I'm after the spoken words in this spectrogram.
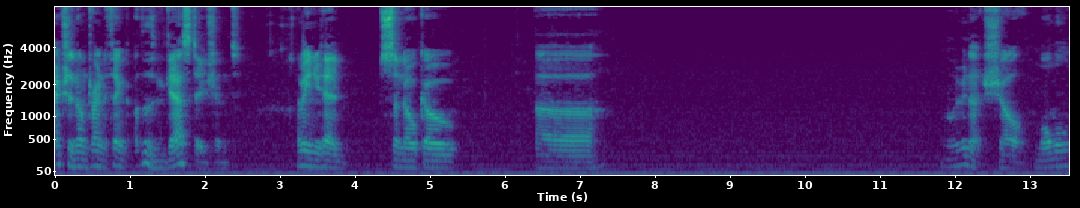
actually, no, I'm trying to think. Other than gas stations, I mean, you had Sunoco, uh, maybe not Shell, Mobil.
